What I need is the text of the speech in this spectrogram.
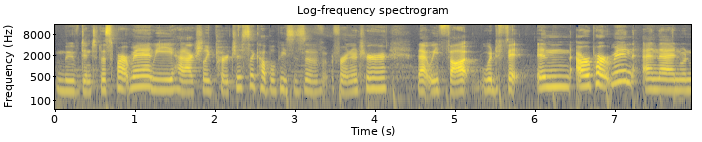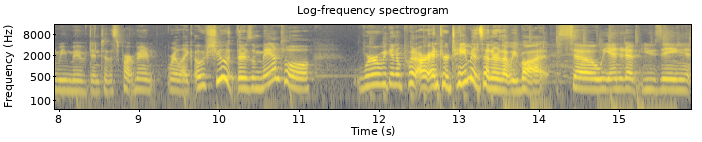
moved into this apartment, we had actually purchased a couple pieces of furniture that we thought would fit in our apartment. And then when we moved into this apartment, we're like, oh shoot, there's a mantle where are we going to put our entertainment center that we bought? So we ended up using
